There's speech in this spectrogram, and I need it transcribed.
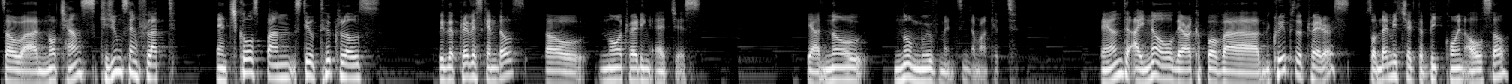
so uh, no chance. Kijun Sen flat, and Chikou span still too close with the previous candles, so no trading edges. Yeah, no no movements in the market. And I know there are a couple of uh, crypto traders. So let me check the Bitcoin also.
